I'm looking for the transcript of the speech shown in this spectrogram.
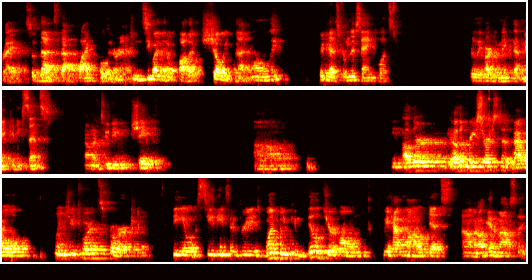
right? So that's that flagpole interaction. You see why they don't bother showing that normally? Because from this angle, it's really hard to make that make any sense on a 2D shape. Um, the other the other resource that I will point you towards for being able to see these in 3D is one, you can build your own. We have model kits, um, and I'll get them out so that,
